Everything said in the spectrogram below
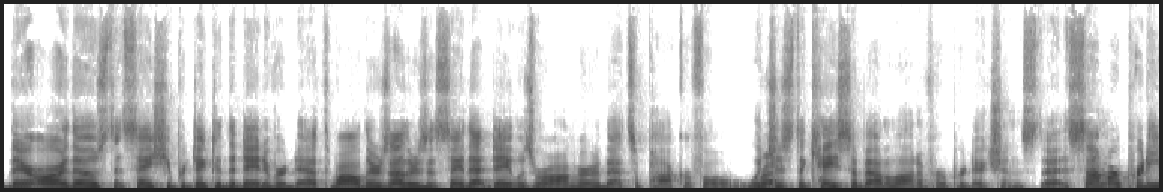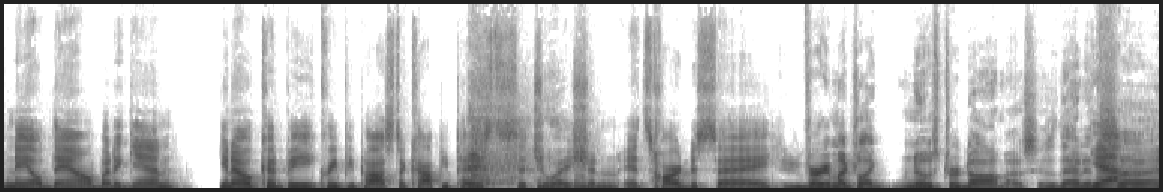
There are those that say she predicted the date of her death, while there's others that say that date was wrong or that's apocryphal, which Right. is the case about a lot of her predictions. Uh, some are pretty nailed down, but again, You know, could be creepy pasta copy paste situation. it's hard to say. Very much like Nostradamus, is that it's Yeah. uh,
